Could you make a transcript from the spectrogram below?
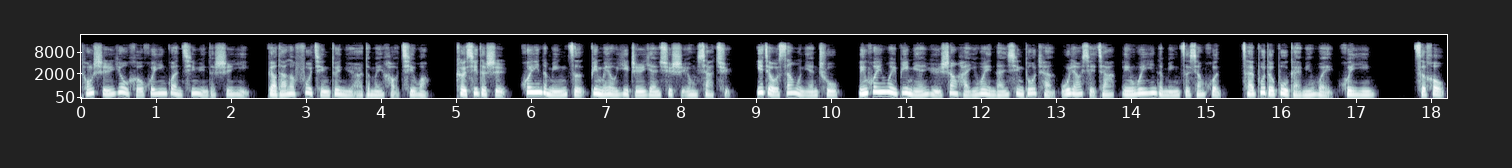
同时又和“徽因冠青云”的诗意，表达了父亲对女儿的美好期望。可惜的是，徽因的名字并没有一直延续使用下去。一九三五年初。林徽因为避免与上海一位男性多产无聊写家林徽因的名字相混，才不得不改名为徽因。此后，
